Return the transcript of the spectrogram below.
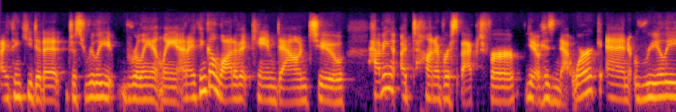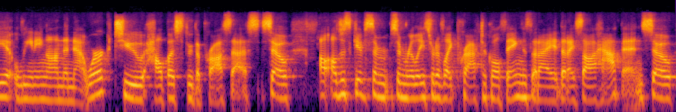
I think he did it just really brilliantly. And I think a lot of it came down to having a ton of respect for, you know, his network and really leaning on the network to help us through the process. So I'll, I'll just give some some really sort of like practical things that I that I saw happen. So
